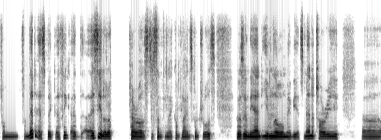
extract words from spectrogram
from from that aspect, I think I, I see a lot of parallels to something like compliance controls because in the end even though maybe it's mandatory uh,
